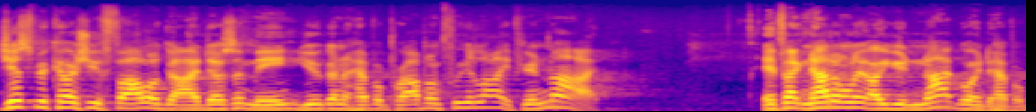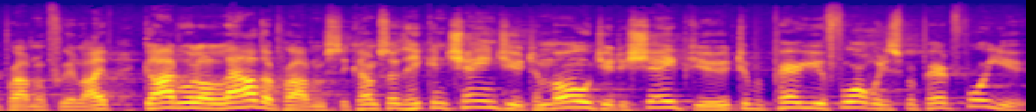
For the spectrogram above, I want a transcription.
Just because you follow God doesn't mean you're going to have a problem for your life. You're not. In fact, not only are you not going to have a problem for your life, God will allow the problems to come so that He can change you, to mold you, to shape you, to prepare you for what He's prepared for you.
